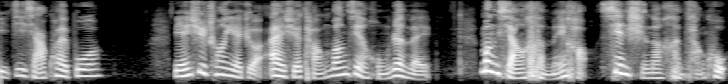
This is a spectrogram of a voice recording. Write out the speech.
笔记侠快播，连续创业者爱学堂汪建红认为，梦想很美好，现实呢很残酷。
